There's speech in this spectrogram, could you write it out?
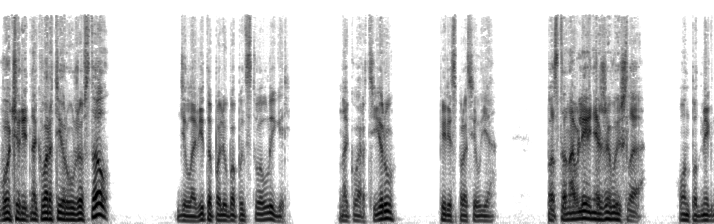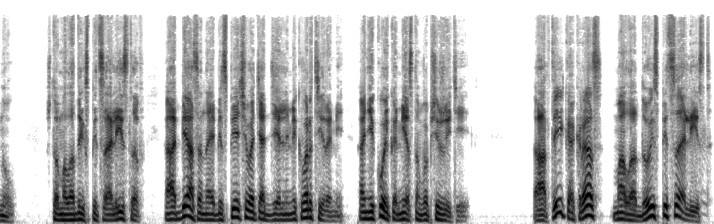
В очередь на квартиру уже встал? — деловито полюбопытствовал Игорь. — На квартиру? — переспросил я. — Постановление же вышло он подмигнул, что молодых специалистов обязаны обеспечивать отдельными квартирами, а не койко-местом в общежитии. А ты как раз молодой специалист.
